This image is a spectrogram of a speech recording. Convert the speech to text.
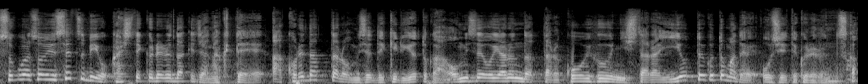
そこはそういう設備を貸してくれるだけじゃなくてあこれだったらお店できるよとかお店をやるんだったらこういうふうにしたらいいよということまで教えてくれるんですか？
